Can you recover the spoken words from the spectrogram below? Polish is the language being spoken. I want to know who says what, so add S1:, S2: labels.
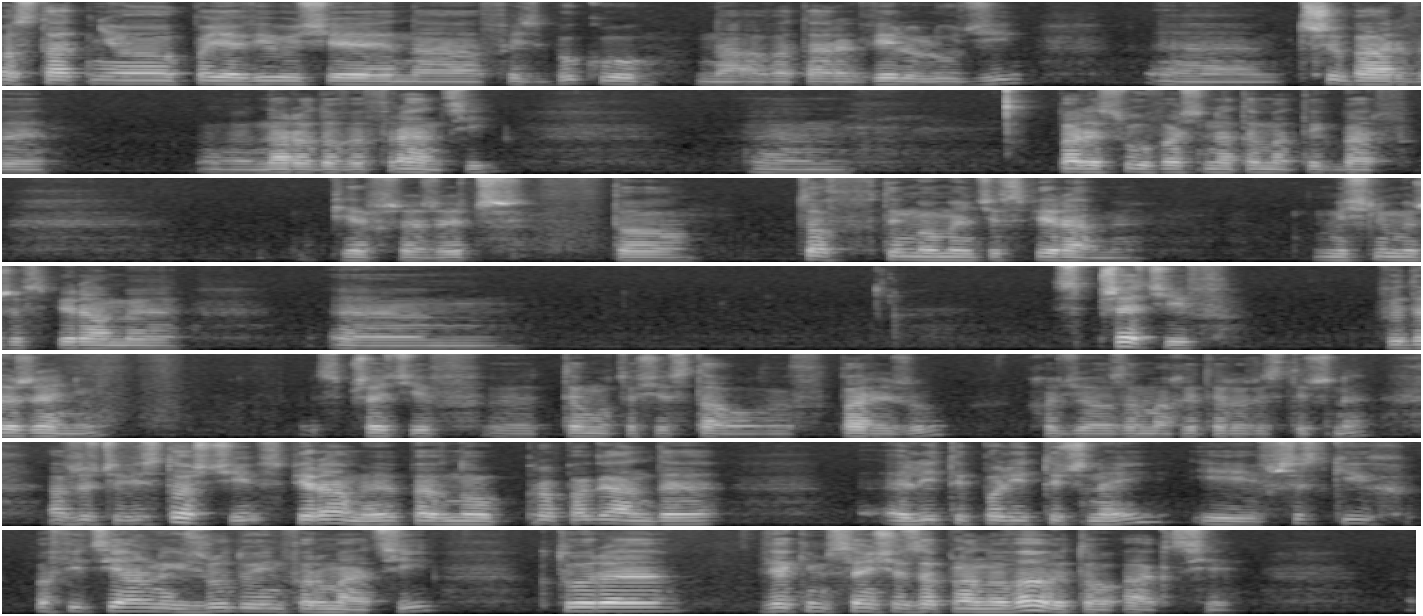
S1: Ostatnio pojawiły się na Facebooku, na awatarach wielu ludzi e, trzy barwy e, narodowe Francji. Em, parę słów właśnie na temat tych barw. Pierwsza rzecz to co w tym momencie wspieramy. Myślimy, że wspieramy em, sprzeciw wydarzeniu, sprzeciw y, temu, co się stało w- Paryżu. Chodzi o zamachy terrorystyczne, a w rzeczywistości wspieramy pewną propagandę elity politycznej i wszystkich oficjalnych źródeł informacji, które w jakimś sensie zaplanowały tą akcję.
